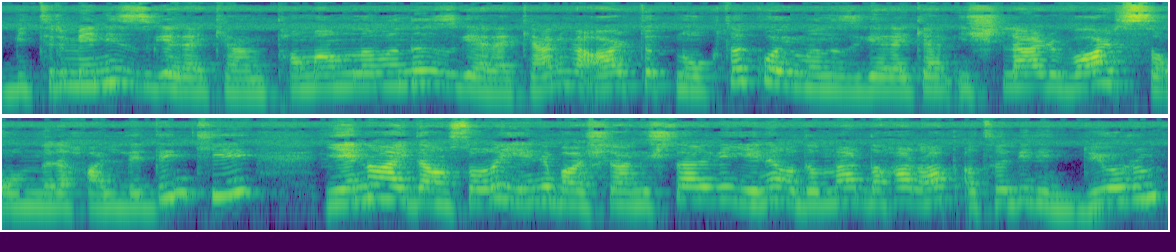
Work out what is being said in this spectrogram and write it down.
bitirmeniz gereken, tamamlamanız gereken ve artık nokta koymanız gereken işler varsa onları halledin ki yeni aydan sonra yeni başlangıçlar ve yeni adımlar daha rahat atabilin diyorum.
